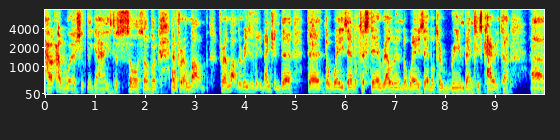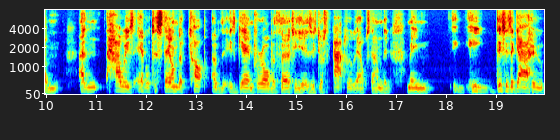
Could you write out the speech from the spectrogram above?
I, I, worship the guy. He's just so so good. And for a lot for a lot of the reasons that you mentioned, the the the way he's able to stay relevant and the way he's able to reinvent his character. Um, and how he's able to stay on the top of the, his game for over 30 years is just absolutely outstanding. I mean, he, he this is a guy who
